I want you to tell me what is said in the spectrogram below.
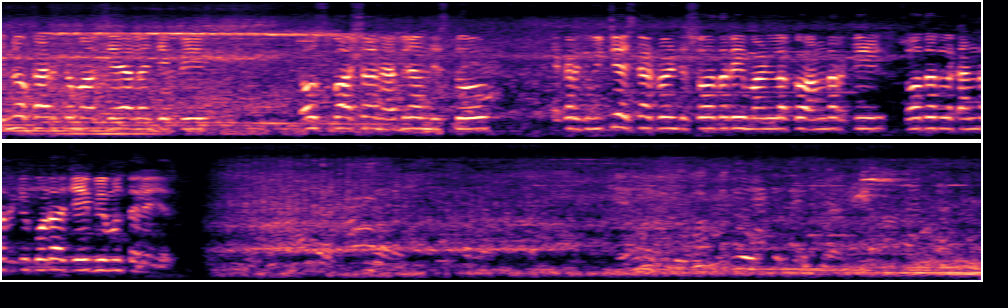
ఎన్నో కార్యక్రమాలు చేయాలని చెప్పి గౌస్ భాషాన్ని అభినందిస్తూ ఇక్కడికి విచ్చేసినటువంటి సోదరి మండలకు అందరికీ సోదరులకు అందరికీ కూడా జై భీములు తెలియజేస్తాం 有。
